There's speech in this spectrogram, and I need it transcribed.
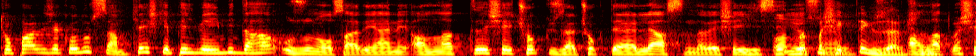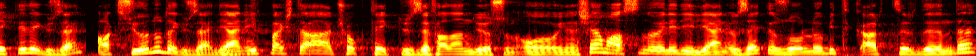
toparlayacak olursam keşke Pil Bey bir daha uzun olsaydı. Yani anlattığı şey çok güzel, çok değerli aslında ve şeyi hissediyorsun. Anlatma yani. şekli de güzelmiş Anlatma şekli de güzel. Aksiyonu da güzel. Yani ilk başta Aa, çok tek düzde falan diyorsun o oynanışı ama aslında öyle değil. Yani özellikle zorluğu bir tık arttırdığında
